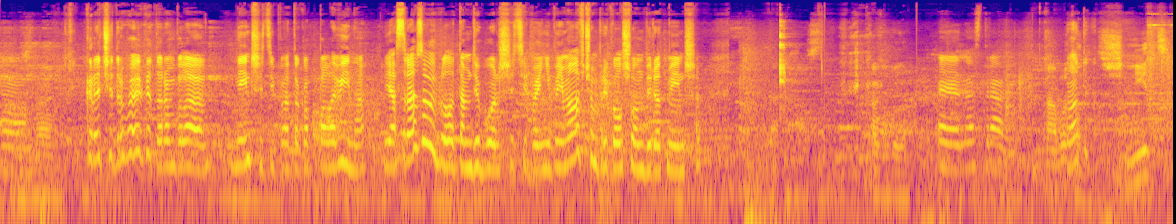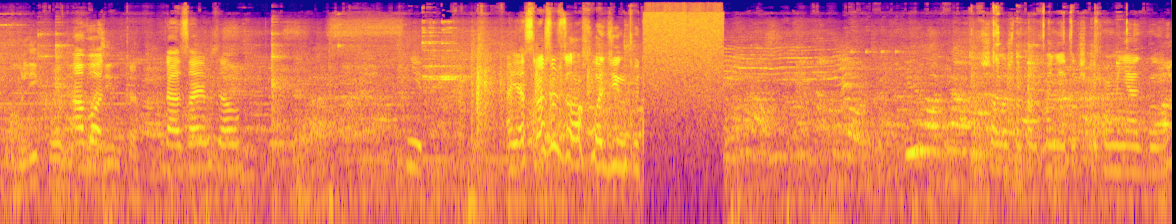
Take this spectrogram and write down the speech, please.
Э, Короче, другое, которым было меньше, типа, только половина. Я сразу выбрала там, где больше, типа, и не понимала, в чем прикол, что он берет меньше. Как было? Э, на здравие. А, вот Ну, он. так- Шнит, млико и А, вот. хладинка. Да, Зая взял. Нет. А я сразу взяла хладинку. Еще можно там монеточки поменять было.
